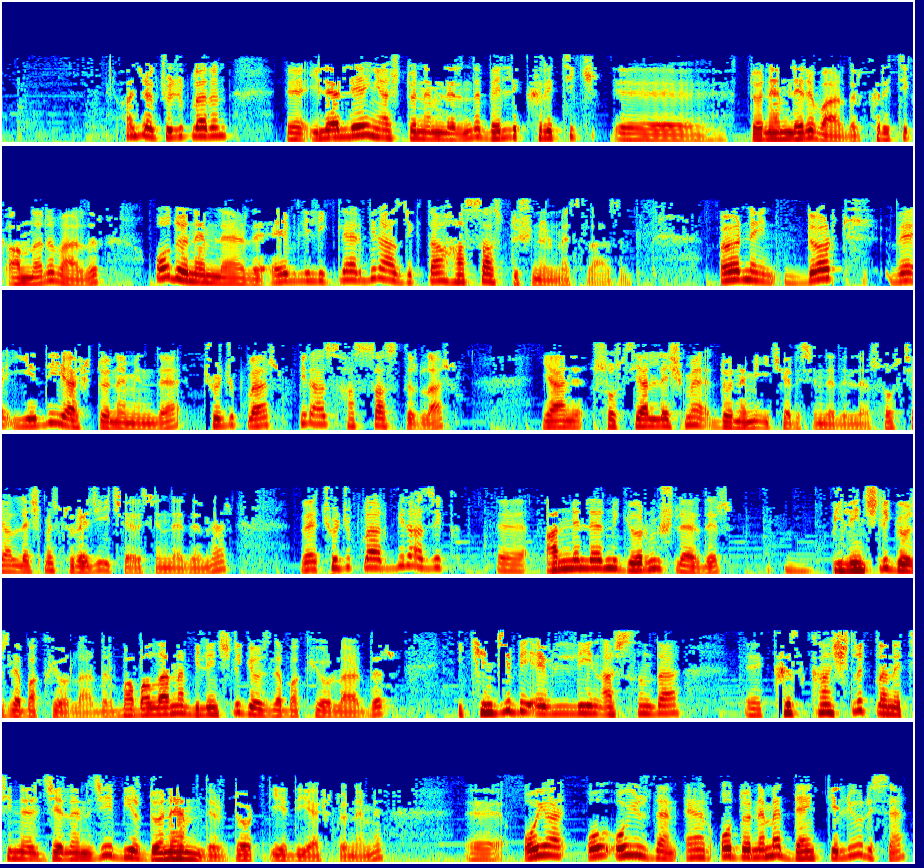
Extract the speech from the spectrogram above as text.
Ancak çocukların e, ilerleyen yaş dönemlerinde belli kritik e, dönemleri vardır, kritik anları vardır. O dönemlerde evlilikler birazcık daha hassas düşünülmesi lazım. Örneğin 4 ve 7 yaş döneminde çocuklar biraz hassastırlar. Yani sosyalleşme dönemi içerisindedirler. Sosyalleşme süreci içerisindedirler. Ve çocuklar birazcık e, annelerini görmüşlerdir. Bilinçli gözle bakıyorlardır. Babalarına bilinçli gözle bakıyorlardır. İkinci bir evliliğin aslında e, kıskançlıkla neticeleneceği bir dönemdir 4-7 yaş dönemi. E, o, o, o yüzden eğer o döneme denk geliyor ise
